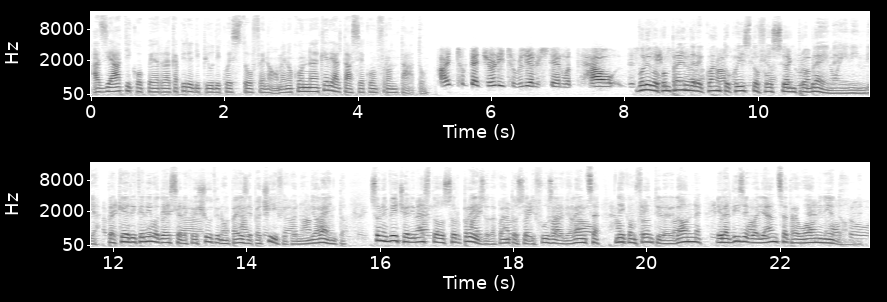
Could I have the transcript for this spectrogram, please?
asiatico per capire di più di questo fenomeno. Con che realtà si è confrontato? Volevo comprendere quanto questo fosse un problema in India, perché ritenevo di essere cresciuto in un paese pacifico e non violento. Sono invece rimasto sorpreso da quanto sia diffusa la violenza nei confronti delle donne e la diseguaglianza tra uomini e donne.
